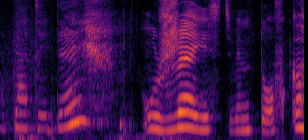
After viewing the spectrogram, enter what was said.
На п'ятий день уже є винтовка.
